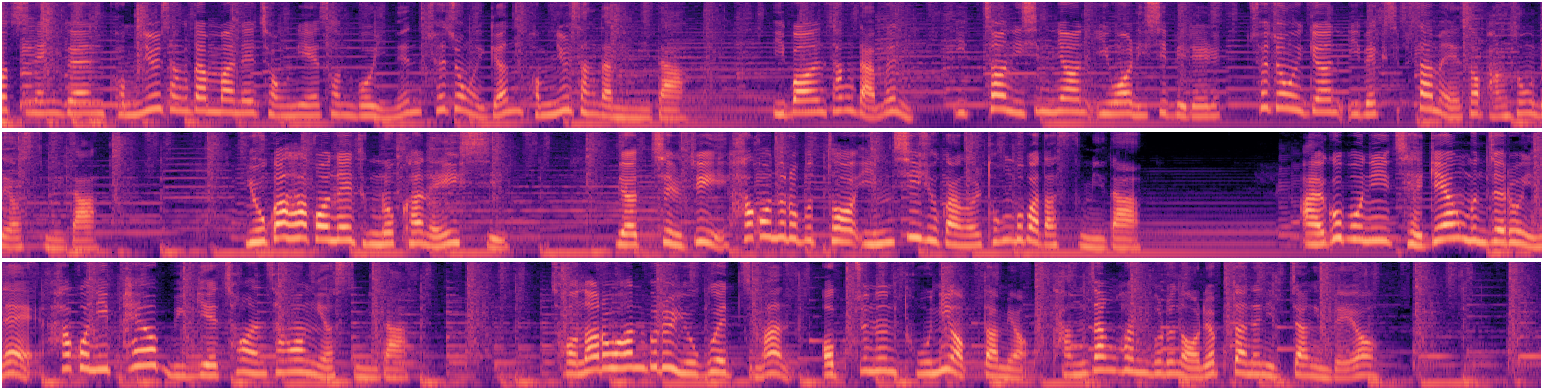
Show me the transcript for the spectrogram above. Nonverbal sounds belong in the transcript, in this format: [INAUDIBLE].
통해서 진행된 법률 상담만을 정리해 선보이는 최종 의견 법률 상담입니다. 이번 상담은 2020년 2월 21일 최종 의견 213회에서 방송되었습니다. 요가 학원에 등록한 A씨. 며칠 뒤 학원으로부터 임시 휴강을 통보받았습니다. 알고 보니 재계약 문제로 인해 학원이 폐업 위기에 처한 상황이었습니다. 전화로 환불을 요구했지만 업주는 돈이 없다며 당장 환불은 어렵다는 입장인데요.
